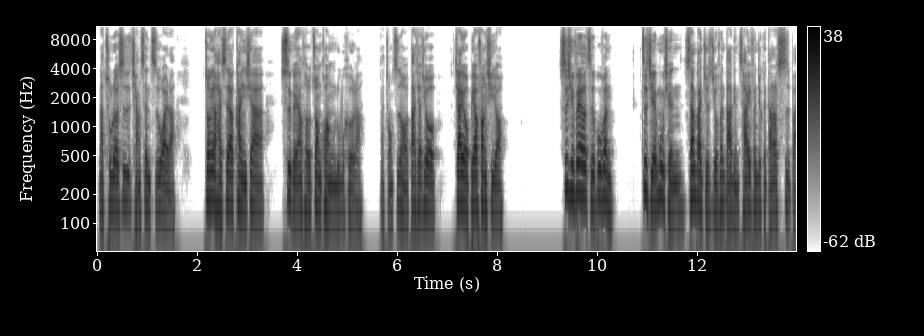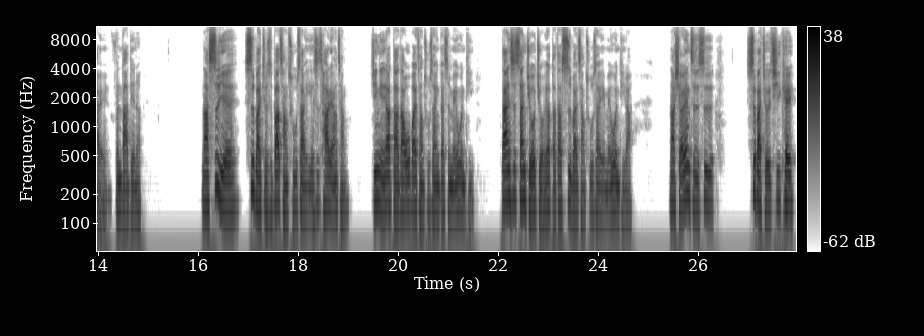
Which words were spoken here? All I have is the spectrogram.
那除了是抢胜之外啦，重要还是要看一下四个羊头的状况如何啦。那总之哦，大家就加油，不要放弃哦。事情飞蛾子的部分，志杰目前三百九十九分打点，差一分就可以达到四百分打点了。那四爷四百九十八场初赛也是差两场，今年要达到五百场初赛应该是没问题。当然是三九九要达到四百场初赛也没问题啦。那小燕子是四百九十七 K，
